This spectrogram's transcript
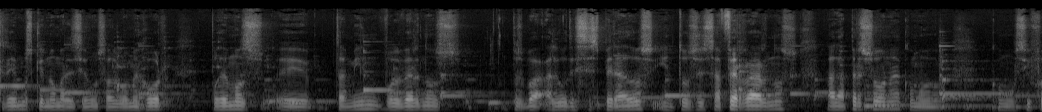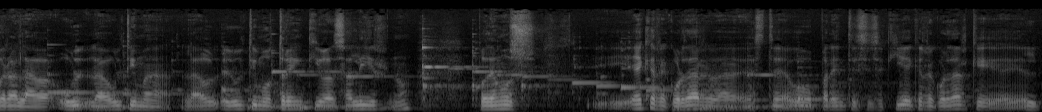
creemos que no merecemos algo mejor. Podemos también volvernos pues algo desesperados y entonces aferrarnos a la persona como, como si fuera la, última, el último tren que iba a salir, ¿no? Podemos, hay que recordar, este, hago paréntesis aquí, hay que recordar que el,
